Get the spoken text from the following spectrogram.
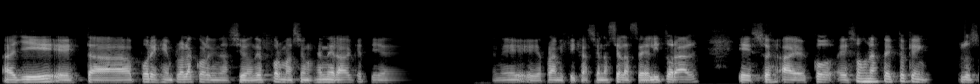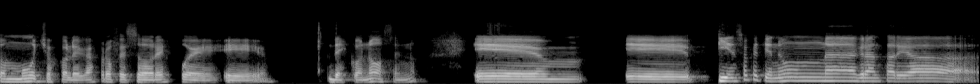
allí está, por ejemplo, la coordinación de formación general que tiene eh, ramificación hacia la sede litoral. Eso es, eso es un aspecto que incluso muchos colegas profesores pues desconocen, ¿no? Eh, pienso que tiene una gran tarea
